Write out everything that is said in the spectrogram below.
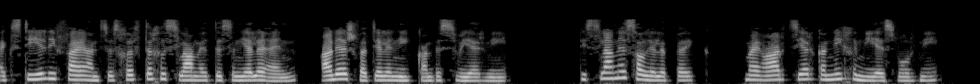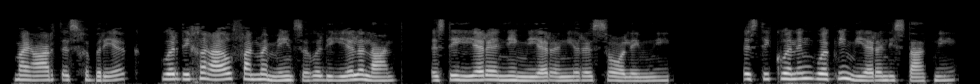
ek stuur die vijandse giftige slangen tussen jullie in, anders wat jullie niet kan besweer nie. Die slangen zal jullie pik, my hartseer kan niet genees word nie, my hart is gebreek, oor die gehuil van my mensen oor die hele land, is die Heere niet meer in Jerusalem nie. Is die koning ook niet meer in die stad nie,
